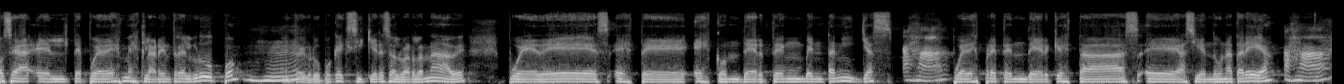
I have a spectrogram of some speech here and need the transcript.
O sea, él te puedes mezclar entre el grupo, entre el grupo que sí quiere salvar la nave, puedes este, esconderte en ventanillas, Ajá, puedes pretender que estás eh, haciendo una tarea, ajá,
